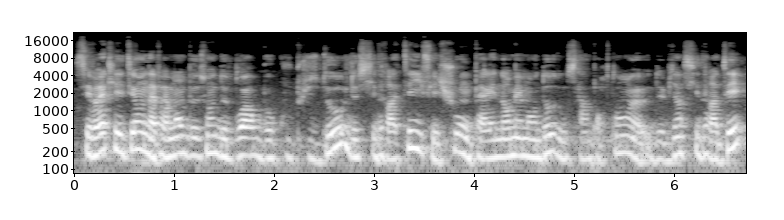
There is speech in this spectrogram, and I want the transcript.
C'est vrai que l'été, on a vraiment besoin de boire beaucoup plus d'eau, de s'hydrater. Il fait chaud, on perd énormément d'eau, donc c'est important euh, de bien s'hydrater.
